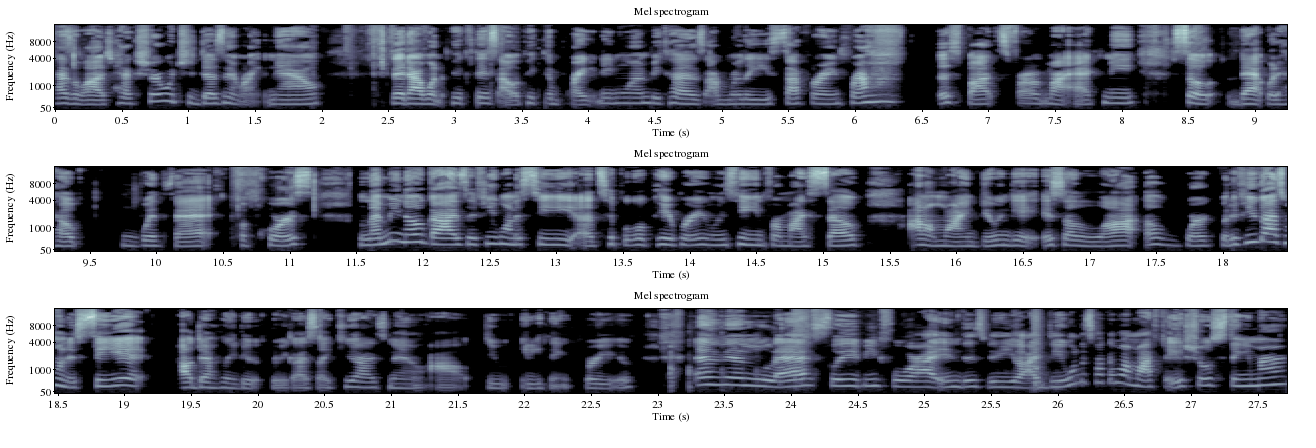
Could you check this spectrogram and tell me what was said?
has a lot of texture, which it doesn't right now, then I wouldn't pick this. I would pick the brightening one because I'm really suffering from the spots from my acne. So that would help with that, of course. Let me know, guys, if you want to see a typical pampering routine for myself. I don't mind doing it. It's a lot of work, but if you guys want to see it, I'll definitely do it for you guys. Like you guys know, I'll do anything for you. And then lastly, before I end this video, I do want to talk about my facial steamer.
